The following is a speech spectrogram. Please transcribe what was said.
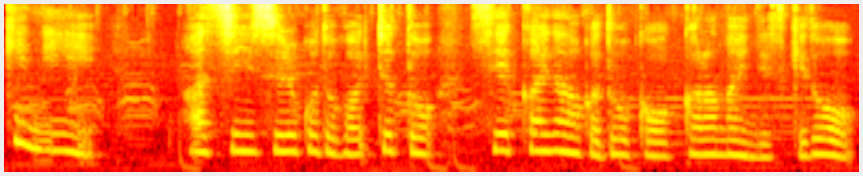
時期に発信することがちょっと正解なのかどうかわからないんですけど、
